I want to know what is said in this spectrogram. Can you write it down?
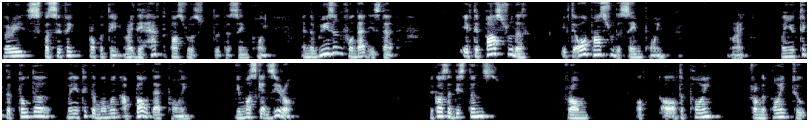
very specific property right? They have to pass through the, the same point. And the reason for that is that if they pass through the if they all pass through the same point right when you take the total when you take the moment about that point you must get zero because the distance from of, of the point from the point to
